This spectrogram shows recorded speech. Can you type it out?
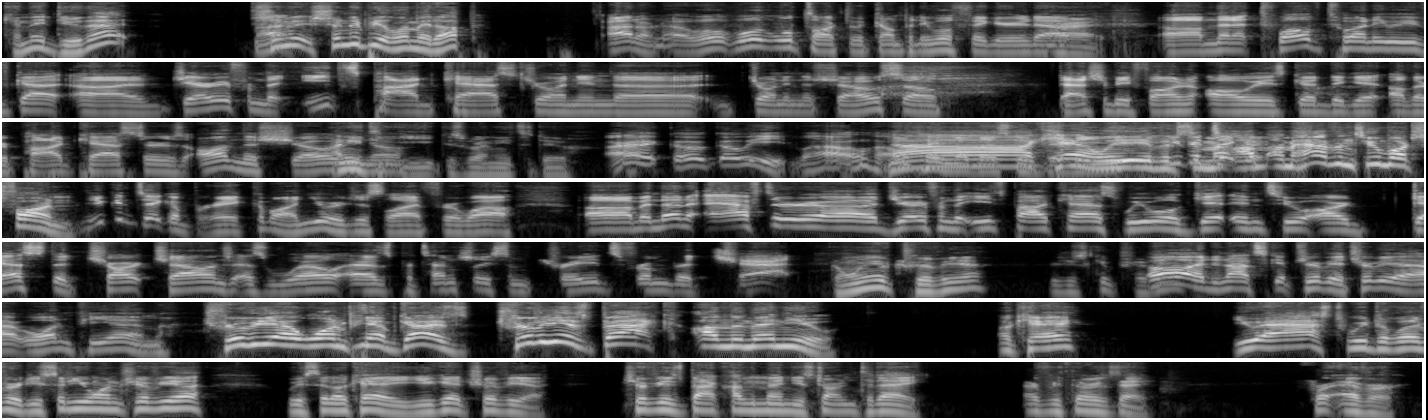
Can they do that? Shouldn't it, shouldn't it be a limit up? I don't know. We'll we'll, we'll talk to the company. We'll figure it out. right. Um, then at twelve twenty, we've got uh Jerry from the Eats podcast joining the joining the show. So that should be fun. Always good to get other podcasters on the show. I you need know. to eat. Is what I need to do. All right, go go eat. Wow. I'll Nah, I can't. You- leave. you It's can take a- I'm, I'm having too much fun. you can take a break. Come on, you were just live for a while. Um, and then after uh, Jerry from the Eats podcast, we will get into our guess the chart challenge as well as potentially some trades from the chat. Don't we have trivia? Did you skip trivia? Oh, I did not skip trivia. Trivia at 1 p.m. Trivia at 1 p.m. Guys, trivia is back on the menu. Okay. You asked, we delivered. You said you want trivia. We said, okay, you get trivia. Trivia is back on the menu starting today, every Thursday, forever.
